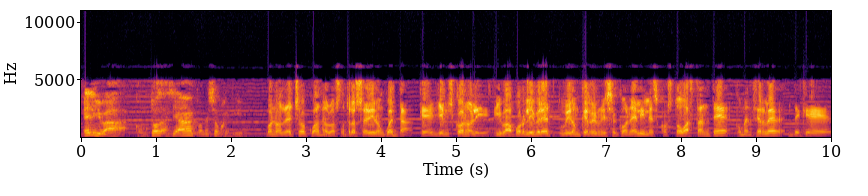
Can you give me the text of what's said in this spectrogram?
él iba con todas ya con ese objetivo. Bueno, de hecho, cuando los otros se dieron cuenta que James Connolly iba por libre, tuvieron que reunirse con él y les costó bastante convencerle de que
